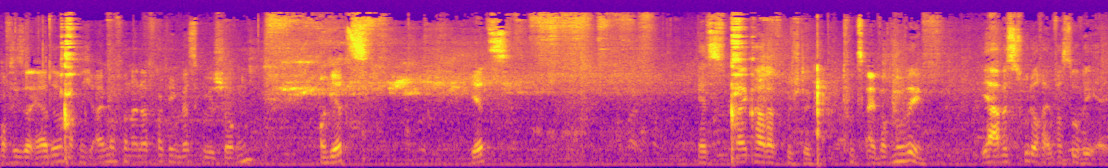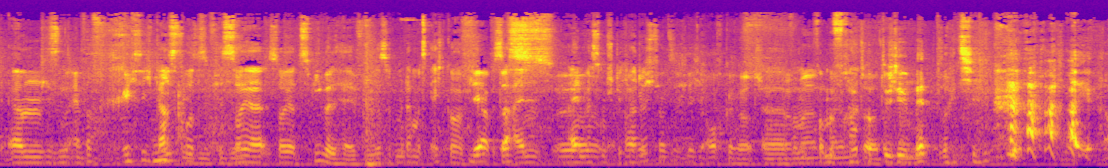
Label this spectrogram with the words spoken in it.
auf dieser Erde noch nicht einmal von einer fucking Wespe gestochen. Und jetzt, jetzt Jetzt drei Katerfrühstück. tut's einfach nur weh. Ja, aber es tut auch einfach so weh. Ähm, Die sind einfach richtig Ganz mies, kurz, es soll ja, soll ja Zwiebel helfen. Das hat mir damals echt geholfen. Ja, Bis da das ein, äh, ein Wespenstich habe hatte. ich tatsächlich auch gehört. schon. Äh, von, von gefragt, ob du den das Mettbrötchen.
